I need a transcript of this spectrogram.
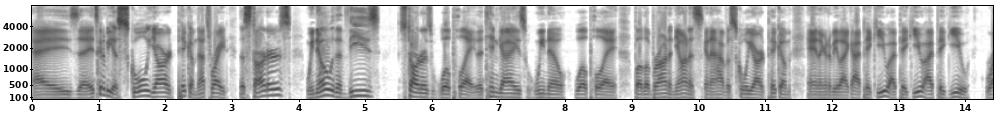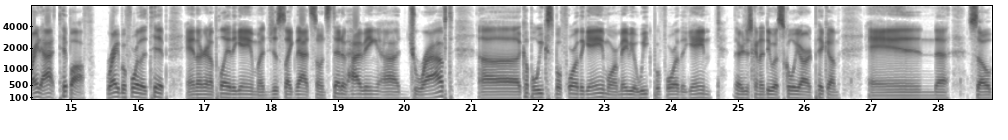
as uh, it's going to be a schoolyard pick'em. That's right. The starters, we know that these starters will play. The 10 guys we know will play. But LeBron and Giannis is going to have a schoolyard pick 'em, and they're going to be like, I pick you, I pick you, I pick you, right at tip off. Right before the tip, and they're going to play the game just like that. So instead of having a draft uh, a couple weeks before the game, or maybe a week before the game, they're just going to do a schoolyard pick 'em, and uh, so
